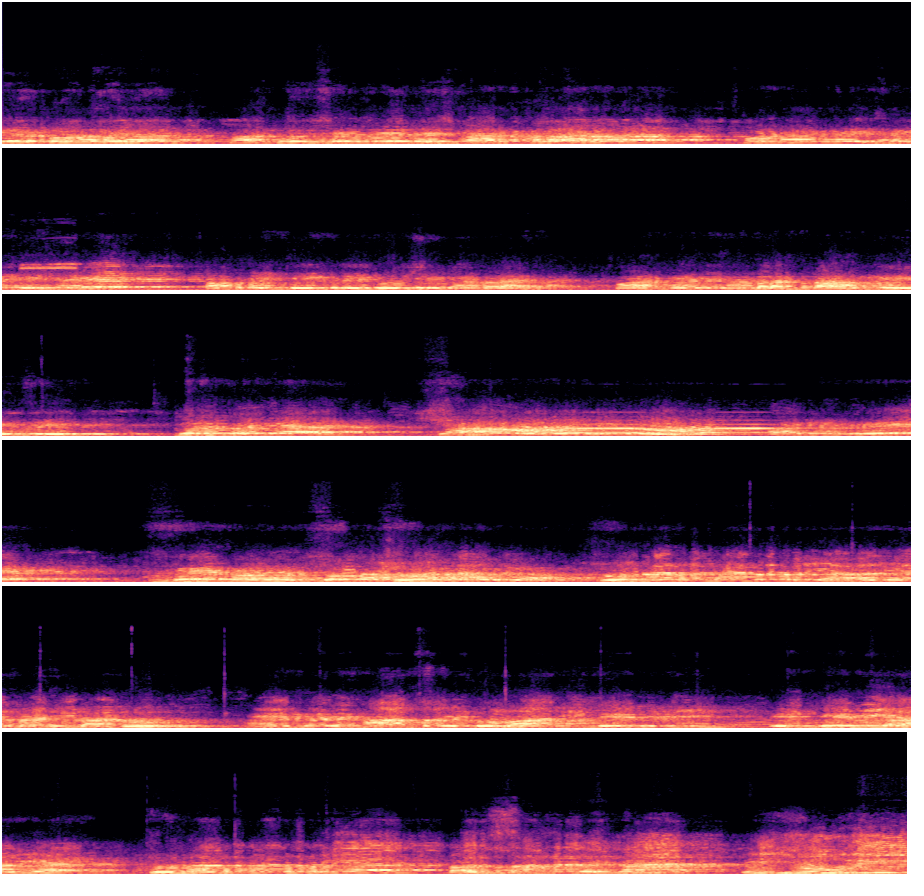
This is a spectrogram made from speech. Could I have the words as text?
ਕੇ ਜਿਹੜਾ ਦੇ ਦੇ ਦਾ ਪ੍ਰੇਰ ਪਾਉਣਾ ਹੋਇਆ ਆ ਦੂਸਰੇ ਦੇ ਦਸ਼ਕਾਰ ਖਲਾਰਾ ਦਾ ਕੋਟਾ ਕੇ ਸਾਰੇ ਦੇਖੇ ਆਪਣੀ ਟੀਮ ਲਈ ਕੋਸ਼ਿਸ਼ ਕਰਦਾ। ਹੈ ਪਰ ਕਹਿੰਦੇ ਨੰਬਰ ਧਾਰ ਕੇ ਇਸੇ ਜੁੜ ਚੁੱਕਿਆ ਸ਼ਾਹ ਦੇ ਲਈ ਅਗਰ ਫੇਰ ਨਾਲੇ ਛੋਟਾ ਛੋਟਾ ਗਿਆ ਛੋਟਾ ਬੱਚਾ ਪਰ ਲਿਆ ਕਬੱਡੀ ਦਾ ਤੋਂ ਐ ਕਹਿੰਦੇ ਹਾਥ ਸਮੇਂ ਤੋਂ ਬਾਅਦ ਹੀ ਖੇਡ ਜਿਹੜੀ ਇਹ ਖੇਡੀ ਆ ਰਹੀ ਹੈ। ਛੋਟਾ ਬੱਚਾ ਪਰ ਲਿਆ ਪਰ ਸਾਹਮਣੇ ਦੇਖਣਾ ਵੀ ਯੂਵੀ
